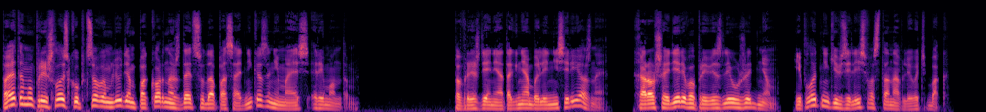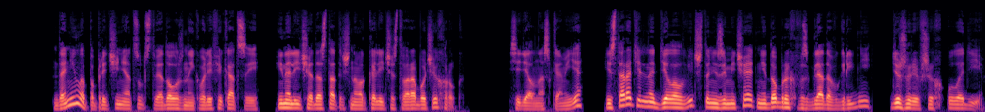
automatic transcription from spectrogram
Поэтому пришлось купцовым людям покорно ждать суда посадника, занимаясь ремонтом. Повреждения от огня были несерьезные. Хорошее дерево привезли уже днем, и плотники взялись восстанавливать бак. Данила, по причине отсутствия должной квалификации и наличия достаточного количества рабочих рук, сидел на скамье и старательно делал вид, что не замечает недобрых взглядов гридней, дежуривших у ладьи.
